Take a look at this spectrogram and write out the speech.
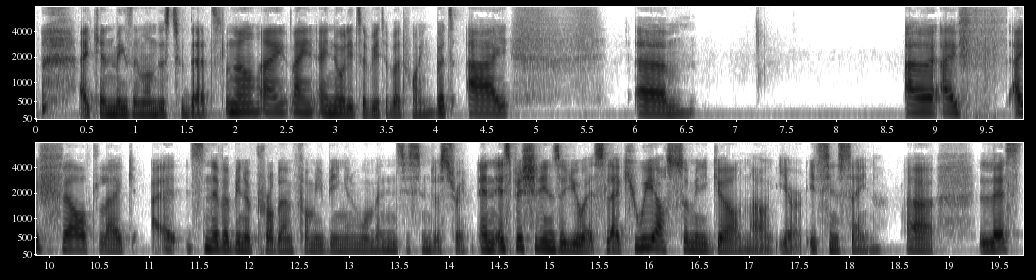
I can make them understood that. No, I, I, I know a little bit about wine, but I um I I, f- I felt like I, it's never been a problem for me being a woman in this industry, and especially in the US. Like we are so many girls now here, it's insane. Uh, less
